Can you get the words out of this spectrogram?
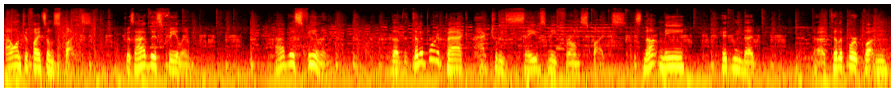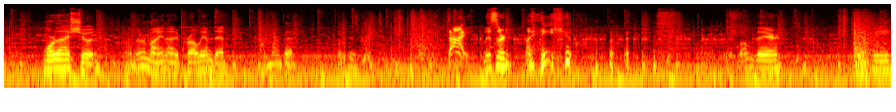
I want to fight some spikes. Because I have this feeling, I have this feeling that the teleporter pack actually saves me from spikes. It's not me hitting that uh, teleport button more than I should. Well, never mind, I probably am dead. I'm not dead, but it is great. Die, lizard! I hate you! Bomb there. Give me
